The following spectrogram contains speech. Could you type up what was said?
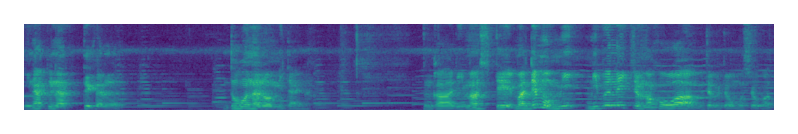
いなくなってからどうなのみたいな。のがありましてまあでも2分の1の魔法はめちゃくちゃ面白かっ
